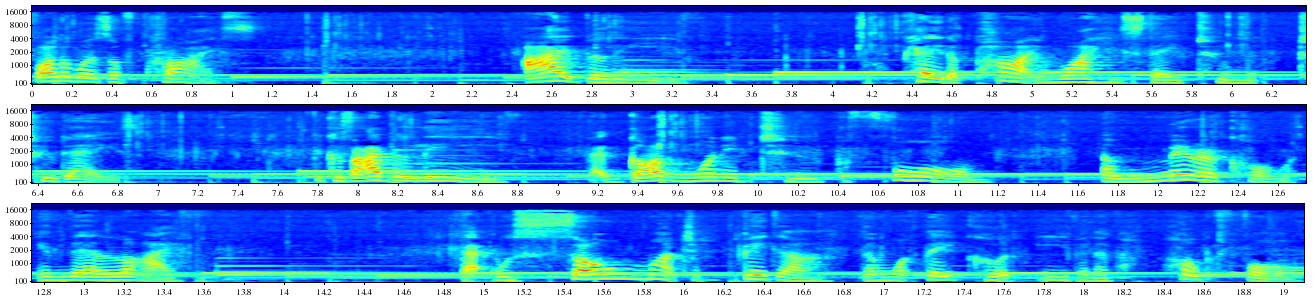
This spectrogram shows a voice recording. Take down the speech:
followers of Christ. I believe played a part in why he stayed two, two days. Because I believe that God wanted to perform a miracle in their life that was so much bigger than what they could even have hoped for.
